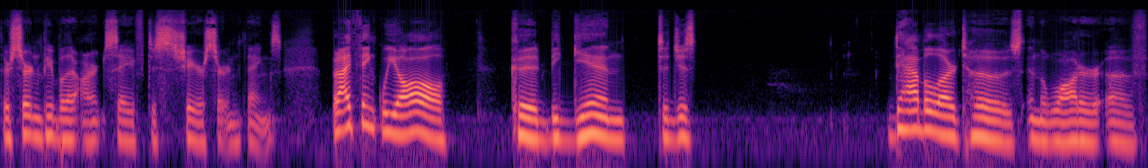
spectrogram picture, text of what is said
There's certain people that aren't safe to share certain things. But I think we all could begin to just dabble our toes in the water of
